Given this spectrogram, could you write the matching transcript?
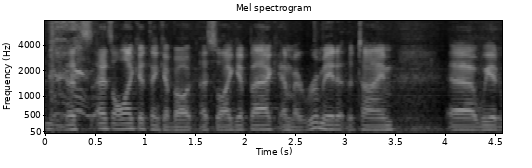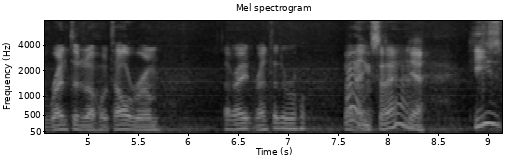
That's that's all I could think about. So I get back, and my roommate at the time, uh, we had rented a hotel room. Is that right? Rented a. ro- I think so. Yeah. Yeah. He's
